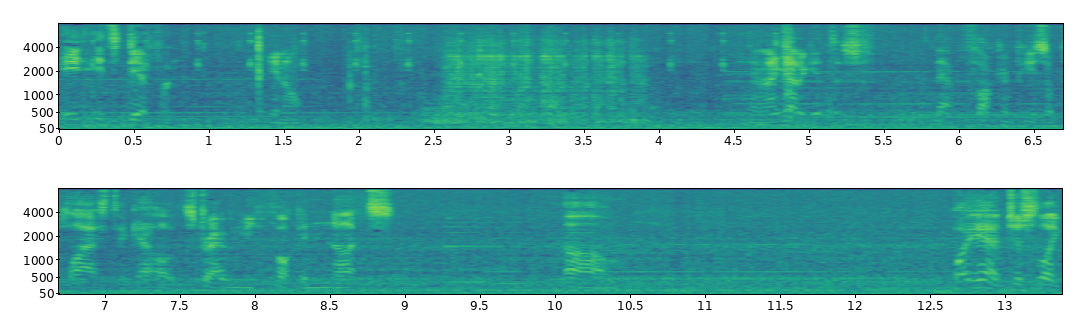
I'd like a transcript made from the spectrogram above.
it, it's different, you know and I gotta get this that fucking piece of plastic out. It's driving me fucking nuts. Um, but yeah, just like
